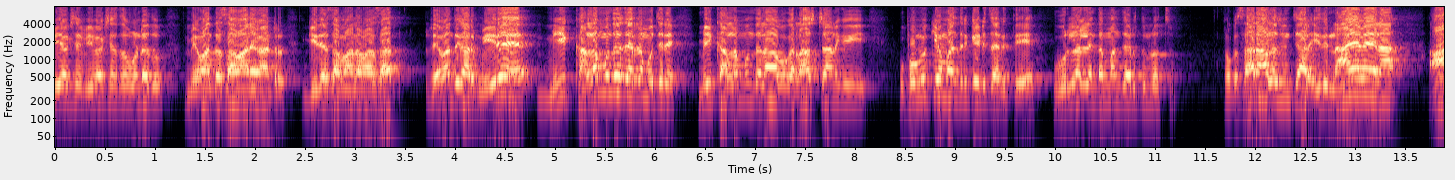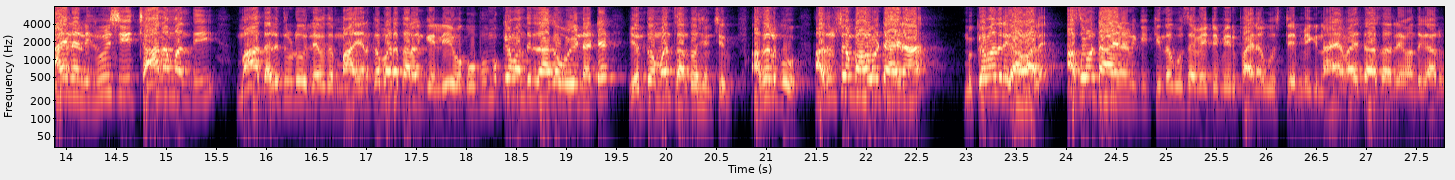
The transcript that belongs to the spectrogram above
వివక్ష వివక్షత ఉండదు. మేమంతా సమానమే అంటారు. గీదే సమానమా సార్? రేవంత్ గారు మీరే మీ కళ్ళ ముందర జరగడం వచ్చారే మీ కళ్ళ ముందర ఒక రాష్ట్రానికి ఉప ముఖ్యమంత్రికి ఎటు జరిగితే ఊర్లలో ఎంతమంది జరుగుతుండొచ్చు? ఒకసారి ఆలోచించాలి. ఇది న్యాయమేనా? ఆయనని చూసి చాలా మంది మా దళితుడు లేకపోతే మా వెనకబడ్డ తరంకి వెళ్ళి ఒక ఉప ముఖ్యమంత్రి దాకా పోయిందంటే ఎంతో మంది సంతోషించారు. అసలుకు అదృష్టం బాగుంటే ఆయన ముఖ్యమంత్రి కావాలి. అసలు ఆయనకి కింద కూర్చోబెట్టి మీరు పైన కూస్తే మీకు న్యాయమైతే సార్ రేవంత్ గారు?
